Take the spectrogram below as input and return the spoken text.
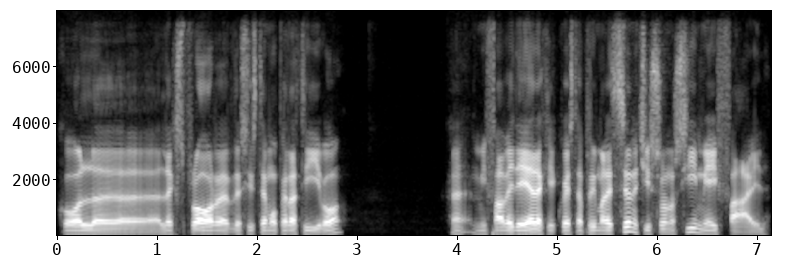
con eh, l'Explorer del sistema operativo, eh, mi fa vedere che in questa prima lezione ci sono sì i miei file,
